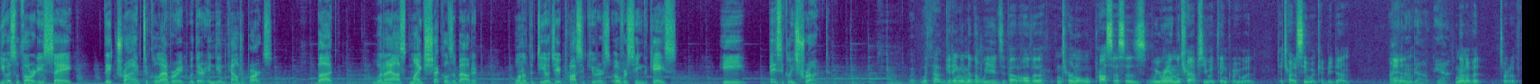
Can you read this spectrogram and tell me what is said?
U.S. authorities say they tried to collaborate with their Indian counterparts, but when I asked Mike Shekels about it, one of the DOJ prosecutors overseeing the case, he basically shrugged without getting into the weeds about all the internal processes, we ran the traps you would think we would to try to see what could be done. I have no doubt, yeah. None of it sort of,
